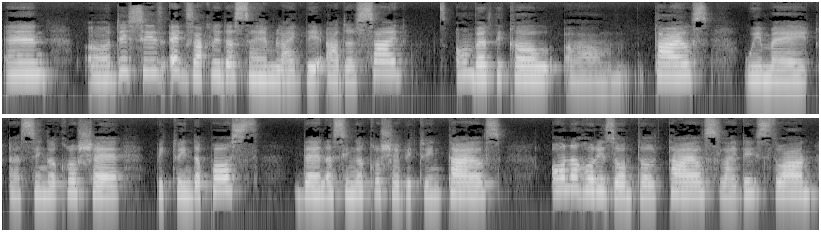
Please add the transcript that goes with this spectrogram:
And uh, this is exactly the same like the other side. On vertical um, tiles we make a single crochet between the posts then a single crochet between tiles. On a horizontal tiles like this one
